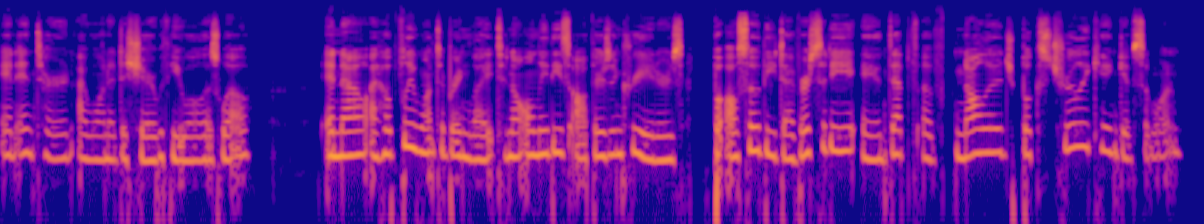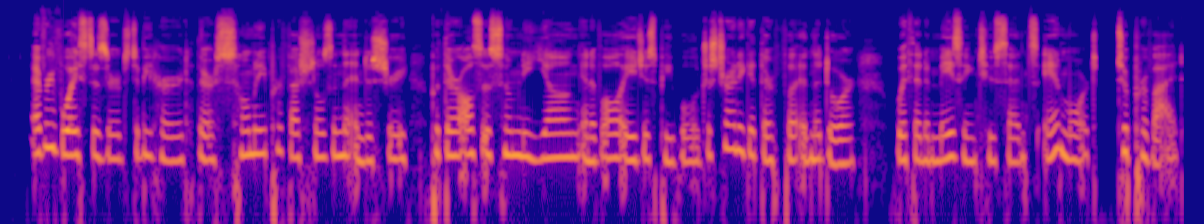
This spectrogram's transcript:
and in turn, I wanted to share with you all as well. And now I hopefully want to bring light to not only these authors and creators, but also the diversity and depth of knowledge books truly can give someone. Every voice deserves to be heard. There are so many professionals in the industry, but there are also so many young and of all ages people just trying to get their foot in the door with an amazing two cents and more to provide.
